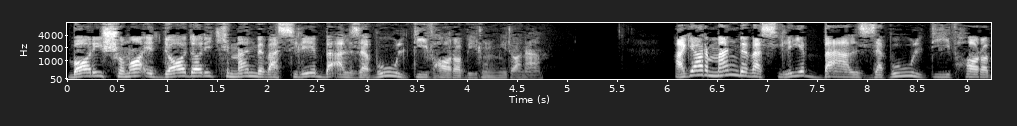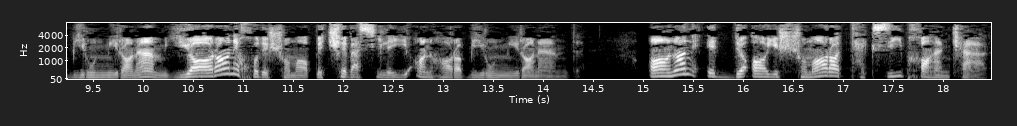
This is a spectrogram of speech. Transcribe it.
باری شما ادعا دارید که من به وسیله بعلزبول دیوها را بیرون میرانم. اگر من به وسیله بعلزبول دیوها را بیرون میرانم یاران خود شما به چه وسیله ای آنها را بیرون میرانند؟ آنان ادعای شما را تکذیب خواهند کرد.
